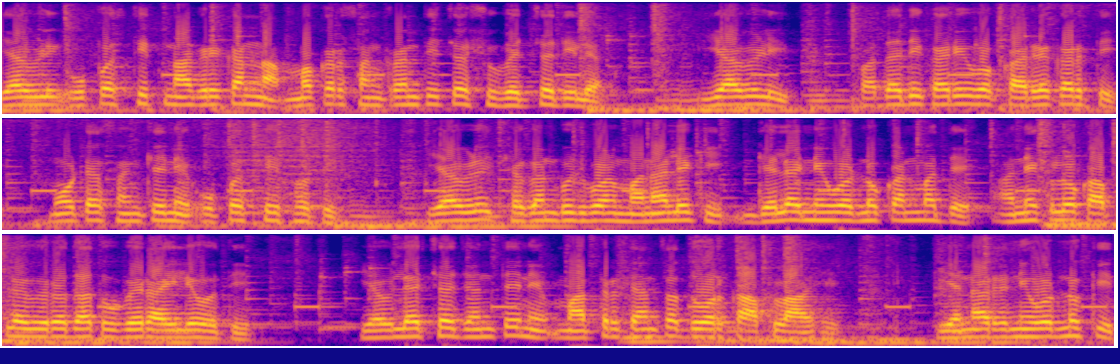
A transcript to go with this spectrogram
यावेळी उपस्थित नागरिकांना मकर संक्रांतीच्या शुभेच्छा दिल्या. यावेळी पदाधिकारी व कार्यकर्ते मोठ्या संख्येने उपस्थित होते. यावेळी छगन भुजबळ म्हणाले की गेल्या निवडणुकांमध्ये अनेक लोक आपल्या विरोधात उभे राहिले होते. येवल्याच्या जनतेने मात्र त्यांचा दोर कापला आहे. येणाऱ्या निवडणुकीत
